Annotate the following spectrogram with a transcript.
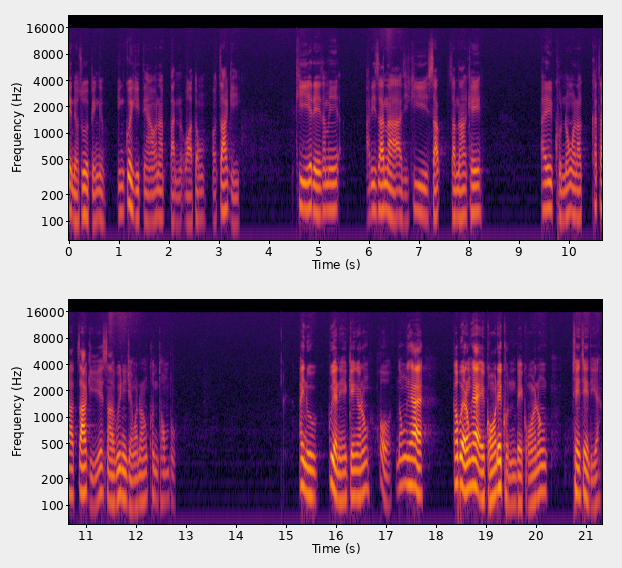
建筑师的朋友，因过去定有那办活动，哦，早期去迄个啥物。阿里山啊，还是去三三南溪，爱困拢啊，较早早期迄三十几年前，我拢困通铺。啊，因为几啊年经验拢好，拢遐到尾拢遐会寒咧困，袂寒拢醒醒伫啊。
